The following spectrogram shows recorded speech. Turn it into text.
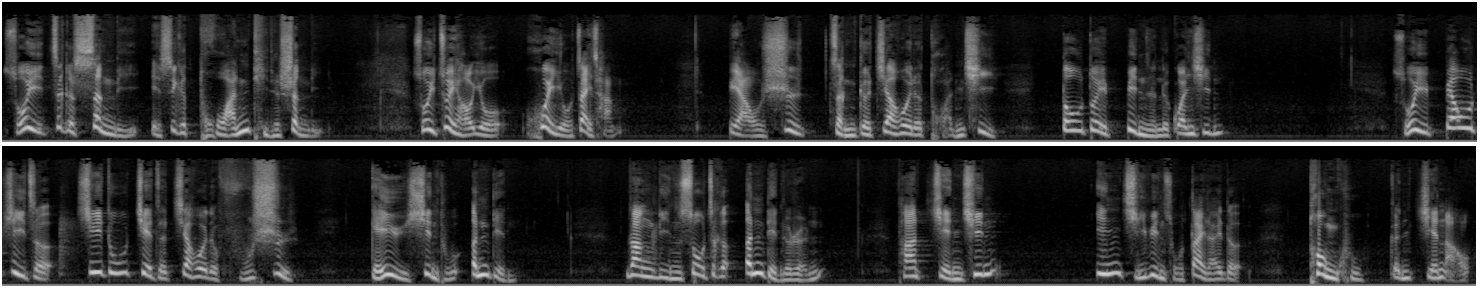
所以这个圣礼也是一个团体的圣礼，所以最好有会友在场，表示整个教会的团契都对病人的关心。所以标记着基督借着教会的服饰，给予信徒恩典，让领受这个恩典的人，他减轻因疾病所带来的痛苦跟煎熬。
